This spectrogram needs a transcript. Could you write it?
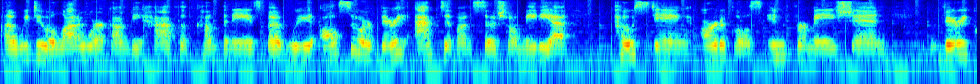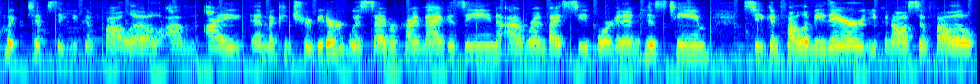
uh, we do a lot of work on behalf of companies, but we also are very active on social media, posting articles, information, very quick tips that you can follow. Um, I am a contributor with Cybercrime Magazine, uh, run by Steve Morgan and his team. So you can follow me there. You can also follow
